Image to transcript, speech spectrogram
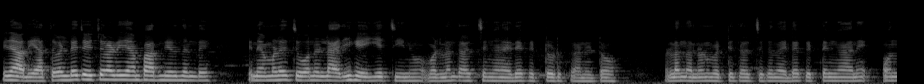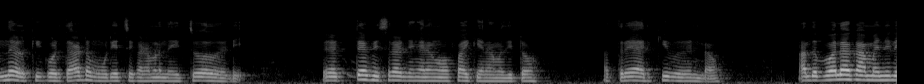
പിന്നെ അറിയാത്തവളുടെ ചോദിച്ചോളാണ് ഞാൻ പറഞ്ഞിരുന്നുണ്ട്. പിന്നെ നമ്മൾ ചോറിനുള്ള അരി കയ്യച്ചീനു വെള്ളം തിളച്ചിങ്ങനെ അതിലേക്ക് ഇട്ട് കൊടുക്കുകയാണ് കേട്ടോ വെള്ളം നല്ലോണം വെട്ടി തിളച്ചിക്കുന്ന അതിലേക്ക് ഇട്ടിങ്ങാൻ ഒന്ന് ഇളക്കി കൊടുത്താട്ട് മൂടി വെച്ചേക്കാണ്. നമ്മൾ നെയ്ച്ചോറ് റെഡി. ഒറ്റ ഫിസിലടിച്ച് ഇങ്ങനെ ഓഫാക്കിയാൽ മതി കേട്ടോ അത്രയും അരിക്ക് വീണ്ടാവും അതുപോലെ ആ കമന്റിൽ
